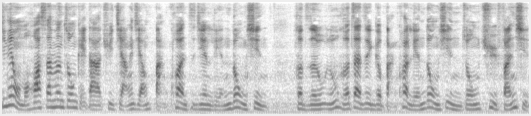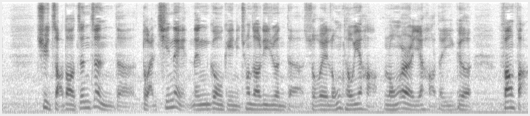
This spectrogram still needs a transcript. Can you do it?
今天我们花三分钟给大家去讲一讲板块之间联动性和如如何在这个板块联动性中去反省，去找到真正的短期内能够给你创造利润的所谓龙头也好、龙二也好的一个方法。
